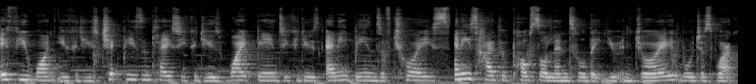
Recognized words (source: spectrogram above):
If you want, you could use chickpeas in place, you could use white beans, you could use any beans of choice. Any type of pulse or lentil that you enjoy will just work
